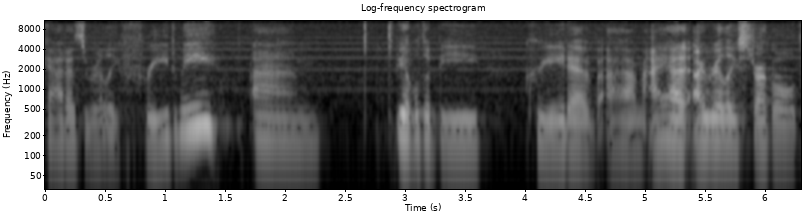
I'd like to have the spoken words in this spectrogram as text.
God has really freed me um, to be able to be creative. Um, I had I really struggled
